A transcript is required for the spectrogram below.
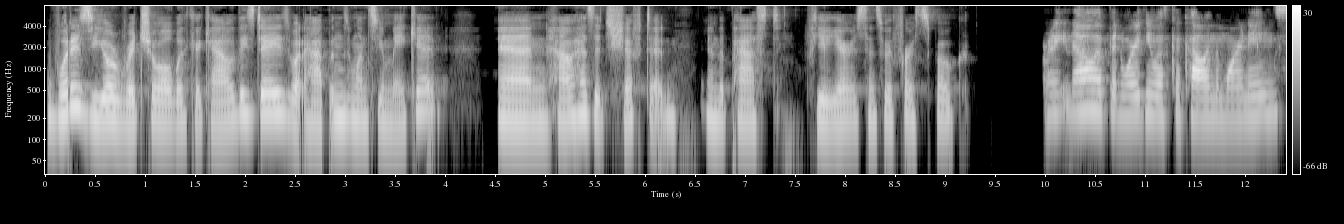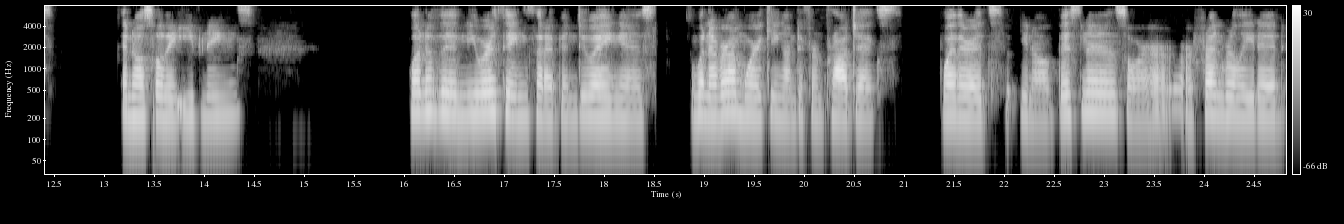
What is your ritual with cacao these days? What happens once you make it? And how has it shifted in the past few years since we first spoke? Right now, I've been working with cacao in the mornings and also the evenings. One of the newer things that I've been doing is whenever I'm working on different projects, whether it's, you know, business or, or friend related,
